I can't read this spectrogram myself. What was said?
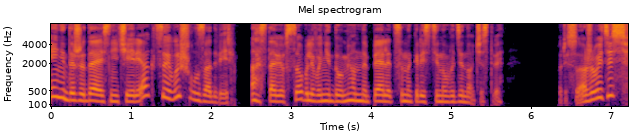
И, не дожидаясь ничьей реакции, вышел за дверь, оставив Соболева недоуменно пялиться на Кристину в одиночестве. «Присаживайтесь»,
